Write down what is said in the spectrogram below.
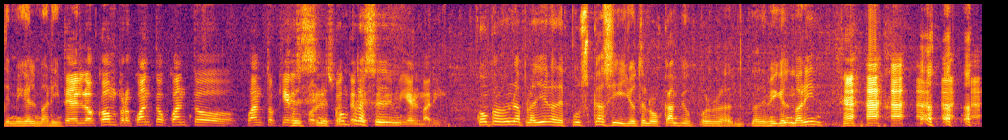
de Miguel Marín. Te lo compro. ¿Cuánto, cuánto, cuánto quieres Pues, por si el suéter ese de Miguel Marín? Cómprame una playera de Puskas y yo te lo cambio por la, la de Miguel Marín.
